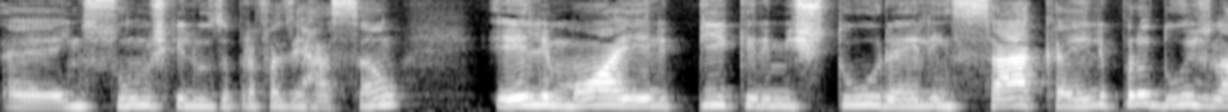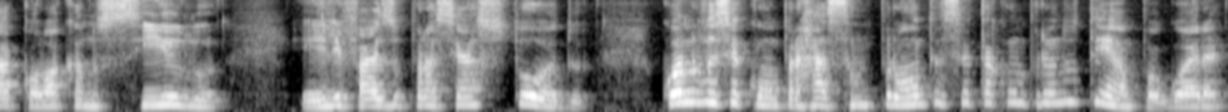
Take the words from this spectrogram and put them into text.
é, insumos que ele usa para fazer ração ele moe, ele pica, ele mistura, ele ensaca, ele produz lá, coloca no silo, ele faz o processo todo. Quando você compra ração pronta, você está comprando tempo. Agora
